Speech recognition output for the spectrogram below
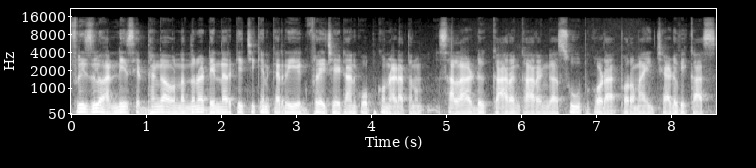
ఫ్రిడ్జ్లో అన్నీ సిద్ధంగా ఉన్నందున డిన్నర్కి చికెన్ కర్రీ ఎగ్ ఫ్రై చేయడానికి ఒప్పుకున్నాడు అతను. సలాడ్ కారం కారంగా సూప్ కూడా పురమాయించాడు వికాస్.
